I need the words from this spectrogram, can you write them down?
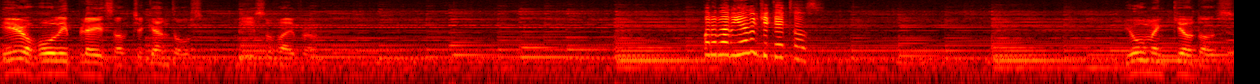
Here, holy place of Gigantos, me survivor. What about the other Gigantos? Human killed us.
